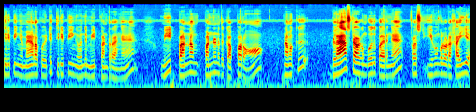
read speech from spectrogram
திருப்பி இங்கே மேலே போயிட்டு திருப்பி இங்கே வந்து மீட் பண்ணுறாங்க மீட் பண்ண பண்ணினதுக்கப்புறம் நமக்கு பிளாஸ்ட் ஆகும்போது பாருங்கள் ஃபஸ்ட் இவங்களோட ஹையை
